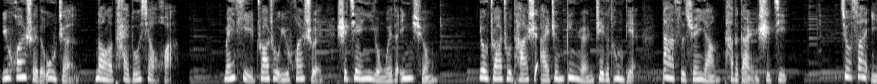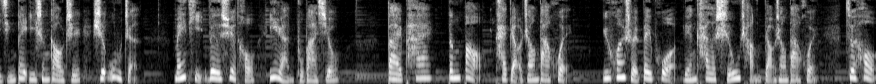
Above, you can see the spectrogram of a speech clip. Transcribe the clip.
余欢水的误诊闹了太多笑话，媒体抓住余欢水是见义勇为的英雄，又抓住他是癌症病人这个痛点，大肆宣扬他的感人事迹。就算已经被医生告知是误诊，媒体为了噱头依然不罢休，摆拍登报。开表彰大会，余欢水被迫连开了十五场表彰大会，最后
